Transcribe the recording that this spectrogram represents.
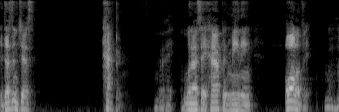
It doesn't just happen. Right. When I say happen, meaning all of it. Mm-hmm.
